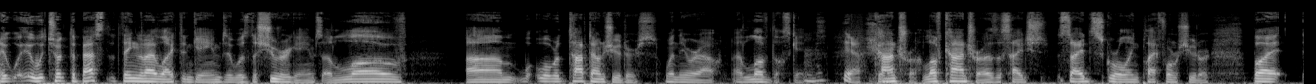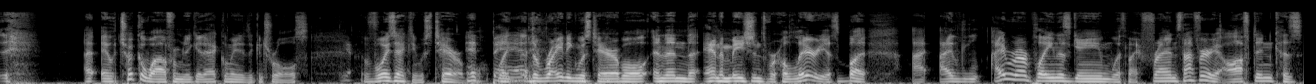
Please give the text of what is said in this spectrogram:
it it took the best thing that I liked in games. It was the shooter games. I love um what what were top down shooters when they were out. I loved those games. Yeah, sure. Contra, love Contra as a side side scrolling platform shooter, but. It took a while for me to get acclimated to the controls. The voice acting was terrible. It's Like bad. the writing was terrible, and then the animations were hilarious. But I, I, I remember playing this game with my friends, not very often, because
